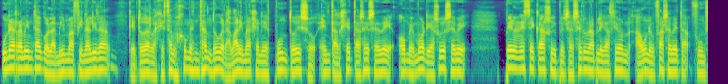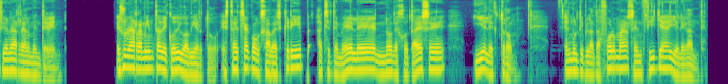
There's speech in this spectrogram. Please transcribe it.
una herramienta con la misma finalidad que todas las que estamos comentando, grabar imágenes .eso en tarjetas SD o memorias USB, pero en este caso y pese a ser una aplicación aún en fase beta, funciona realmente bien. Es una herramienta de código abierto, está hecha con JavaScript, HTML, Node.js y Electron. Es multiplataforma, sencilla y elegante.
